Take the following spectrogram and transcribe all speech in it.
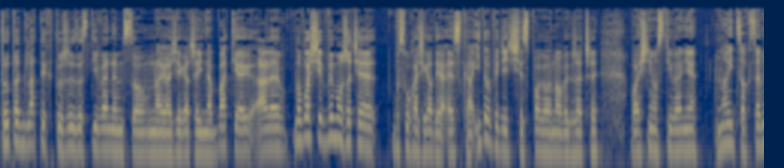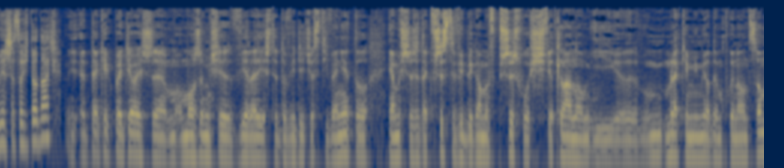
To tak dla tych, którzy ze Stevenem są na razie raczej na bakier, ale no właśnie wy możecie posłuchać Radia SK i dowiedzieć się sporo nowych rzeczy właśnie o Stevenie. No i co, chcemy jeszcze coś dodać? Tak jak powiedziałeś, że możemy się wiele jeszcze dowiedzieć o Stevenie, to ja myślę, że tak wszyscy wybiegamy w przyszłość świetlaną i e, mlekiem i miodem płynącą,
